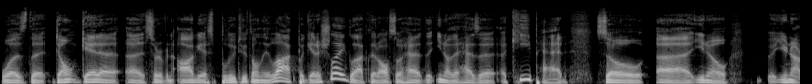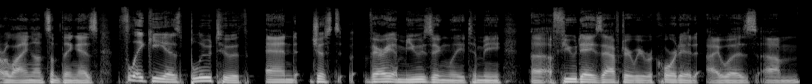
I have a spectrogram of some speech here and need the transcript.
was that don't get a, a sort of an August Bluetooth only lock, but get a Schlage lock that also has that you know that has a, a keypad. So uh, you know you're not relying on something as flaky as Bluetooth. And just very amusingly to me, uh, a few days after we recorded, I was. Um,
